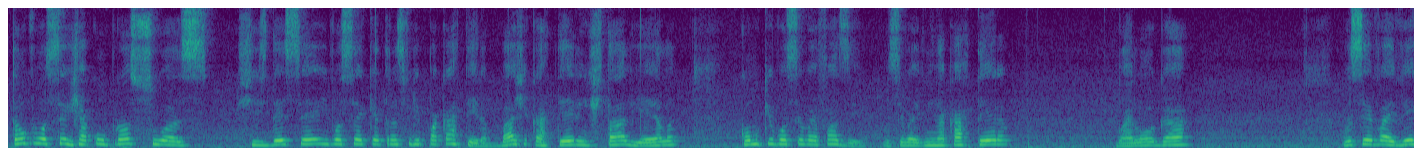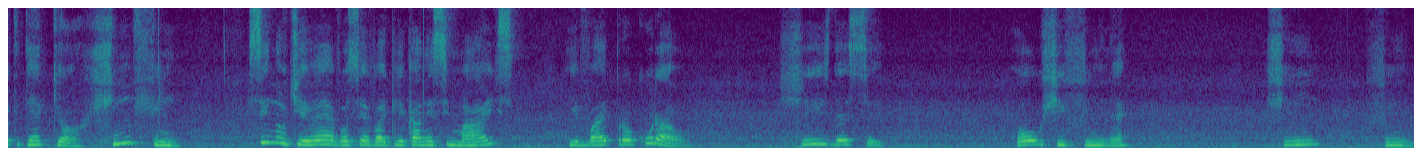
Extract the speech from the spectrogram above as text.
Então você já comprou suas XDC e você quer transferir para carteira. Baixe a carteira, instale ela. Como que você vai fazer? Você vai vir na carteira, vai logar. Você vai ver que tem aqui, ó, Xinfin. Se não tiver, você vai clicar nesse mais e vai procurar, ó. XDC. Ou Xifim, né? Xifim.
